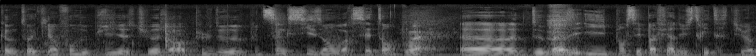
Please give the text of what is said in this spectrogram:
comme toi qui en font depuis euh, tu vois genre plus de plus de 5 6 ans voire 7 ans Ouais. euh, de base ils pensaient pas faire du street, tu vois.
